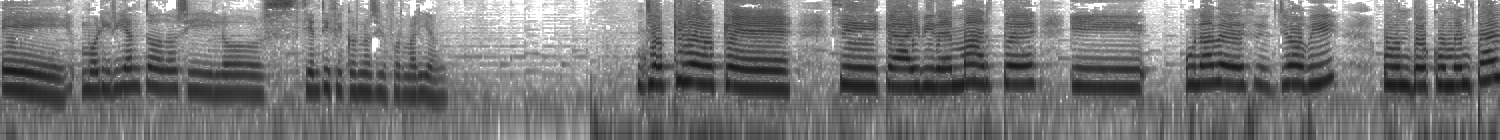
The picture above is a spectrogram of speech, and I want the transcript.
eh, morirían todos y los científicos nos informarían. Yo creo que sí que hay vida en Marte y una vez yo vi un documental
